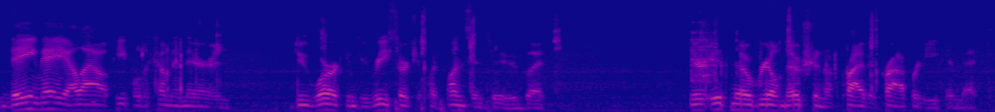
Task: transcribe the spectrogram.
They may allow people to come in there and do work and do research and put funds into, but there is no real notion of private property in that country.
